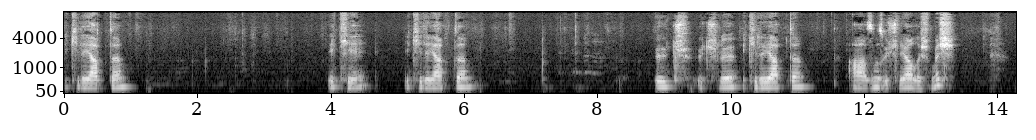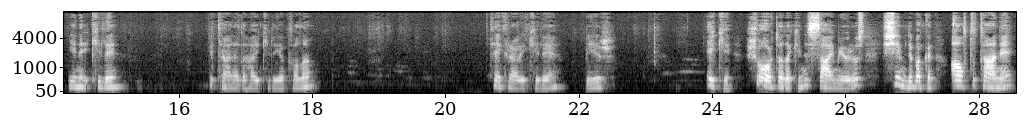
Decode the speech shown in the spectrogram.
ikili yaptım. 2 ikili yaptım. 3 üç, üçlü ikili yaptım. Ağzımız üçlüye alışmış. Yine ikili bir tane daha ikili yapalım. Tekrar ikili. Bir, iki. Şu ortadakini saymıyoruz. Şimdi bakın 6 tane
